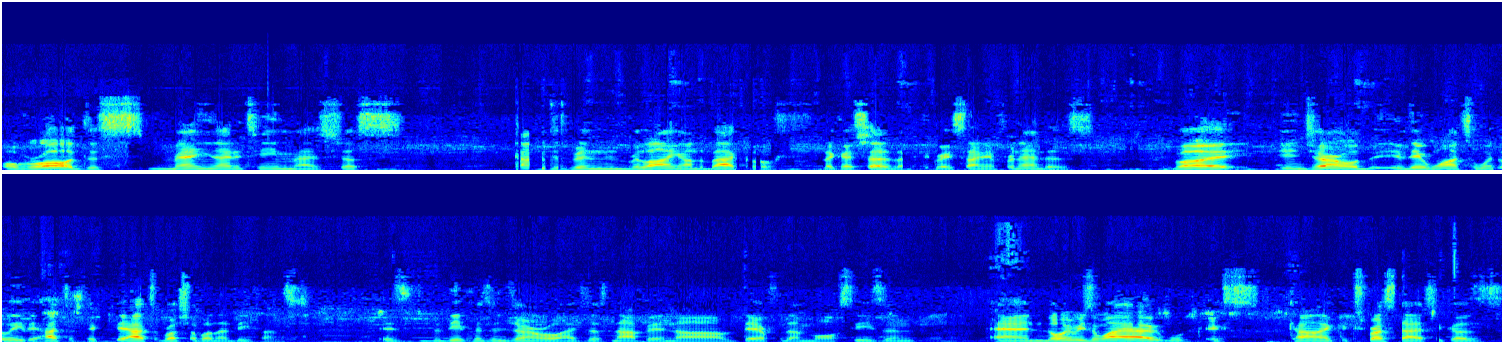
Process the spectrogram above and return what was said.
overall, this Man United team has just just been relying on the back of, like I said, like the great signing Fernandes. But in general, if they want to win the league, they had to pick, they had to brush up on their defense. Is the defense in general has just not been uh, there for them all season, and the only reason why I ex- kind of like express that is because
